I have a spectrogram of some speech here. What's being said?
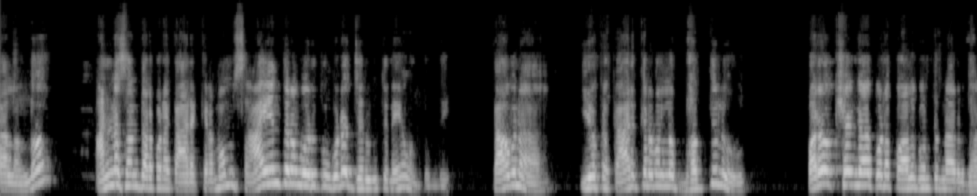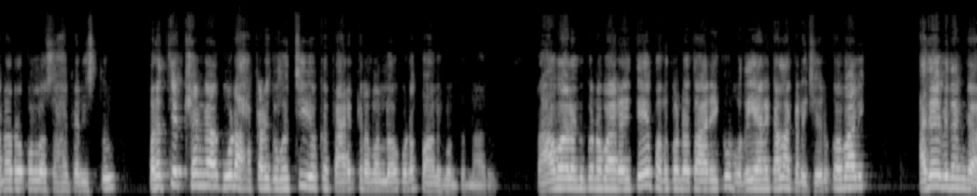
కాలంలో అన్న సంతర్పణ కార్యక్రమం సాయంత్రం వరకు కూడా జరుగుతూనే ఉంటుంది. కావున ఈ యొక్క కార్యక్రమంలో భక్తులు పరోక్షంగా కూడా పాల్గొంటున్నారు ధన రూపంలో సహకరిస్తూ ప్రత్యక్షంగా కూడా అక్కడికి వచ్చి ఈ యొక్క కార్యక్రమంలో కూడా పాల్గొంటున్నారు. రావాలనుకున్న వారైతే పదకొండో తారీఖు ఉదయానికల్లా అక్కడ చేరుకోవాలి. అదేవిధంగా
